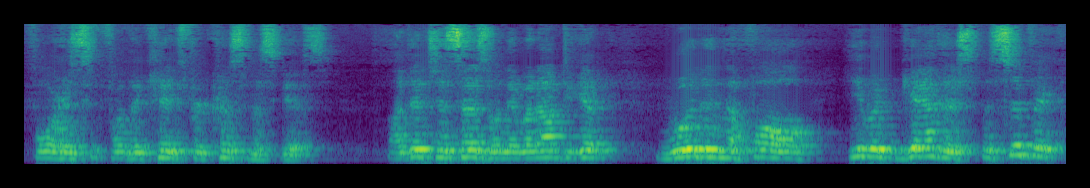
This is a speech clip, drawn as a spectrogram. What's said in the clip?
for his for the kids for Christmas gifts. Audentia says when they went out to get wood in the fall, he would gather specific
